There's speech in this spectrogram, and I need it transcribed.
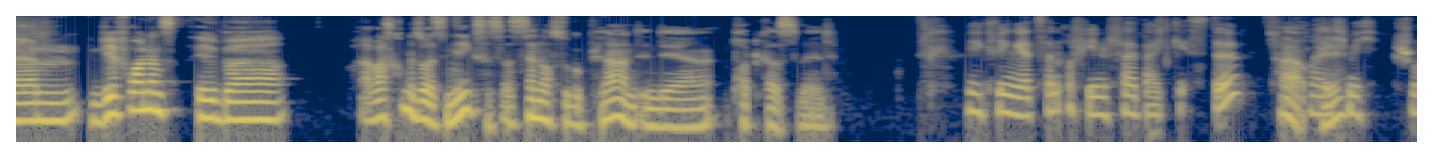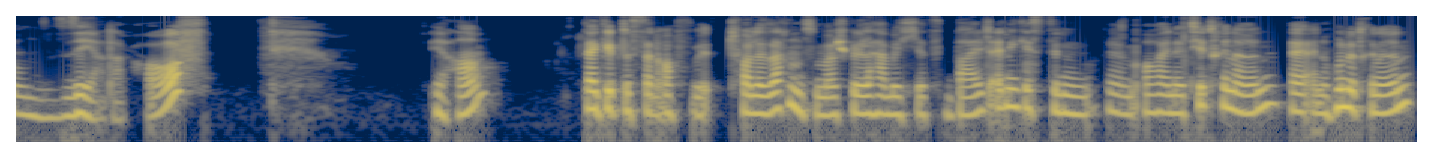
ähm, wir freuen uns über, aber was kommt denn so als nächstes? Was ist denn noch so geplant in der Podcast-Welt? Wir kriegen jetzt dann auf jeden Fall bald Gäste. Da Ah, freue ich okay. mich schon sehr darauf. Ja, da gibt es dann auch tolle Sachen. Zum Beispiel habe ich jetzt bald eine Gästin, ähm, auch eine Tiertrainerin, äh, eine Hundetrainerin,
